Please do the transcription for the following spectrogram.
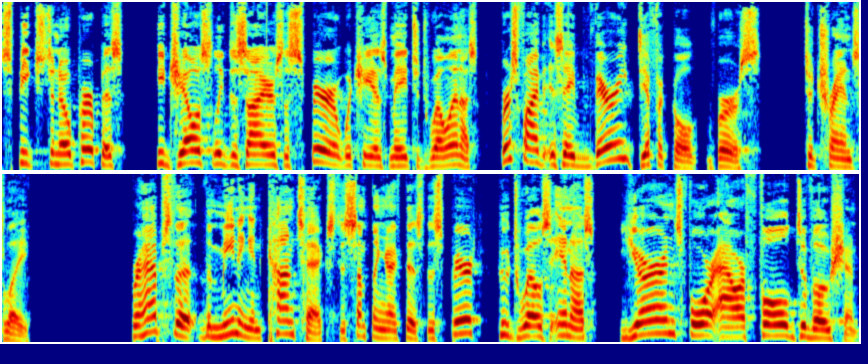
speaks to no purpose? He jealously desires the spirit which he has made to dwell in us. Verse 5 is a very difficult verse to translate. Perhaps the, the meaning in context is something like this The Spirit who dwells in us yearns for our full devotion.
